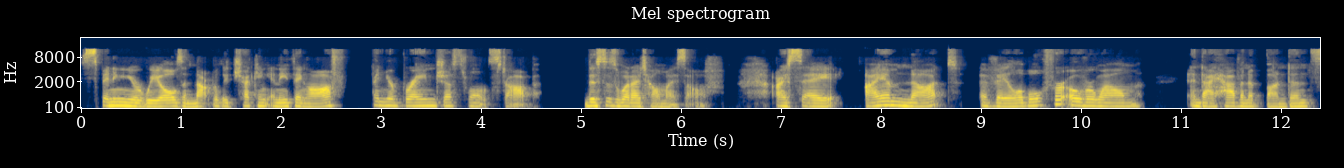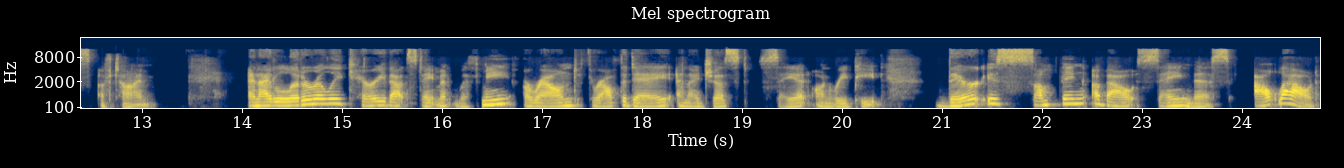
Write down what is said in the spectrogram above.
spinning your wheels and not really checking anything off and your brain just won't stop. This is what i tell myself. I say i am not available for overwhelm and i have an abundance of time and I literally carry that statement with me around throughout the day and I just say it on repeat. There is something about saying this out loud.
